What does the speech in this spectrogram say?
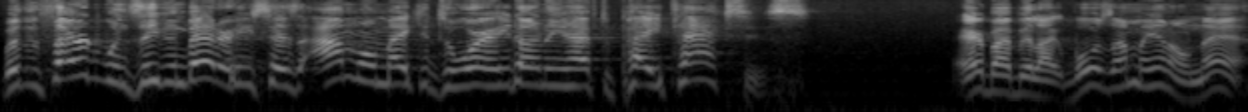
But the third one's even better. He says, I'm going to make it to where he doesn't even have to pay taxes. Everybody be like, Boys, I'm in on that.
